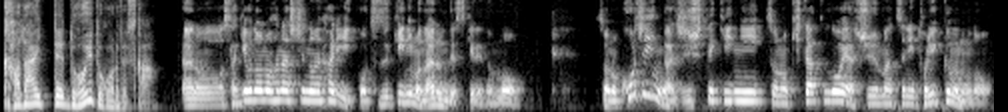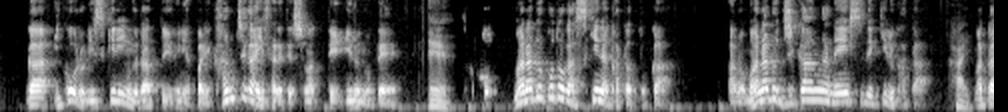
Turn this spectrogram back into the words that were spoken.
課題ってどういうところですか？あの、先ほどの話のやはりこう続きにもなるんですけれども、その個人が自主的にその帰宅後や週末に取り組むものがイコールリスキリングだというふうにやっぱり勘違いされてしまっているので、ええ。学ぶことが好きな方とか、あの、学ぶ時間が捻出できる方、はい。また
